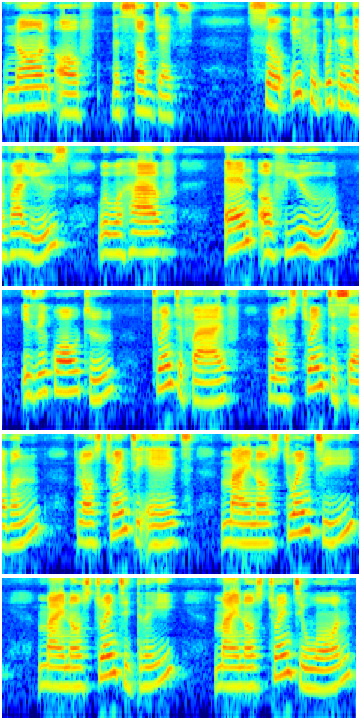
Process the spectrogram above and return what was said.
none of the subjects. So if we put in the values, we will have n of u is equal to 25 plus 27 plus 28 minus 20 minus 23 minus 21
